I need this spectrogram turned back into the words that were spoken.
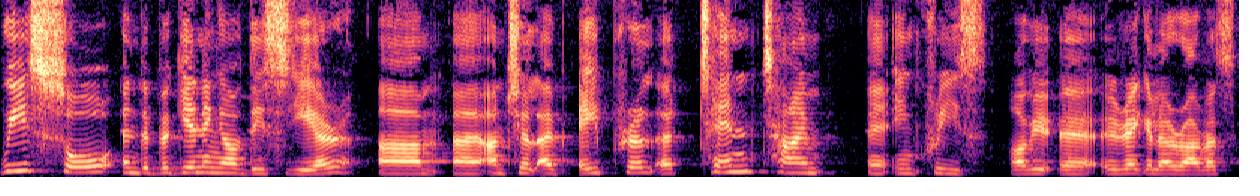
We saw in the beginning of this year um, uh, until April a 10-time uh, increase of uh, irregular arrivals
